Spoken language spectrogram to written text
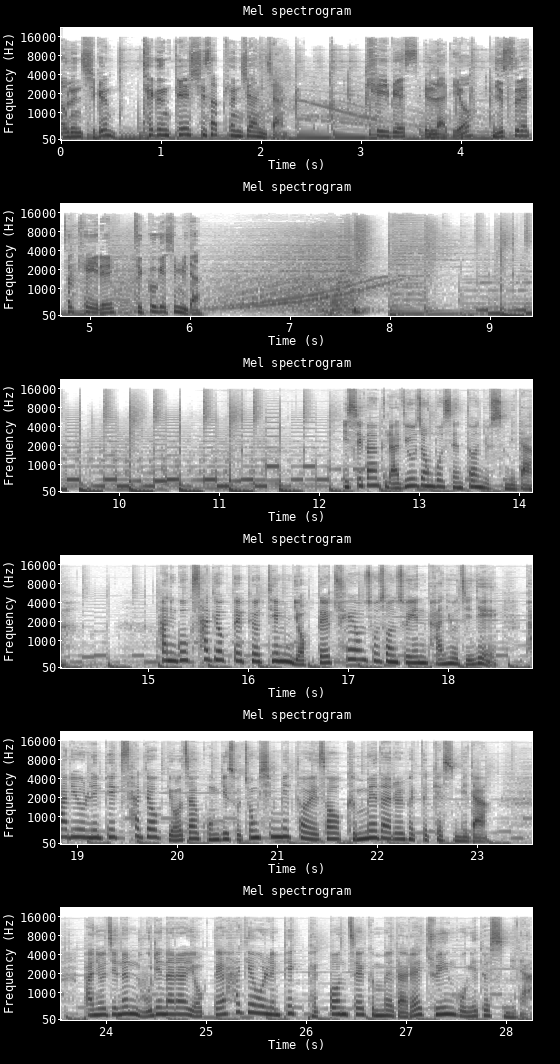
여러분은 지금 퇴근길 시사 편지 한 장. KBS 일라디오 뉴스레터 K를 듣고 계십니다. 이 시각 라디오 정보센터 뉴스입니다. 한국 사격 대표팀 역대 최연소 선수인 반효진이 파리올림픽 사격 여자 공기소총 10m에서 금메달을 획득했습니다. 반효진은 우리나라 역대 하계올림픽 100번째 금메달의 주인공이 됐습니다.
